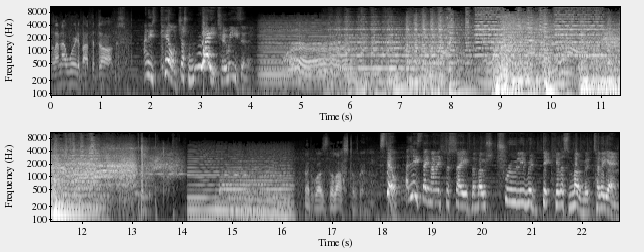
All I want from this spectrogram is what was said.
Well, I'm not worried about the dogs. and he's killed just way too easily. Was the last of them. Still, at least they managed to save the most truly ridiculous moment to the end.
